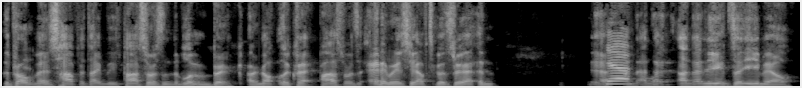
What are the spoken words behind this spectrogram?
The problem yeah. is half the time these passwords in the blooming book are not the correct passwords anyway, so you have to go through it and yeah, yeah. And, and, then, and then you get the email.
